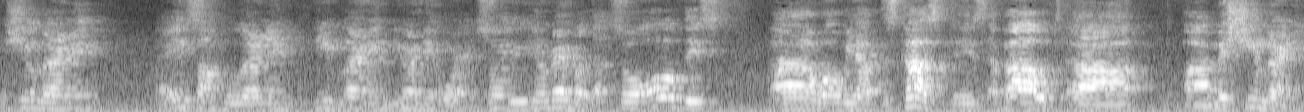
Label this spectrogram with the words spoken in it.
machine learning, ensemble learning, deep learning, neural network. So you, you remember that. So all of this, uh, what we have discussed is about uh, uh, machine learning.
